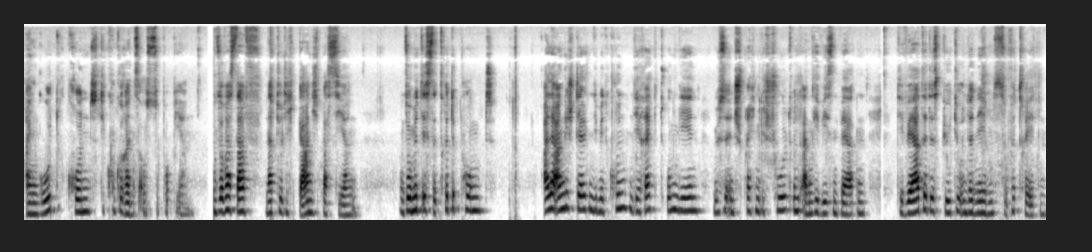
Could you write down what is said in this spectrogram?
Ein guter Grund, die Konkurrenz auszuprobieren. Und sowas darf natürlich gar nicht passieren. Und somit ist der dritte Punkt, alle Angestellten, die mit Kunden direkt umgehen, müssen entsprechend geschult und angewiesen werden, die Werte des Beauty-Unternehmens zu vertreten.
